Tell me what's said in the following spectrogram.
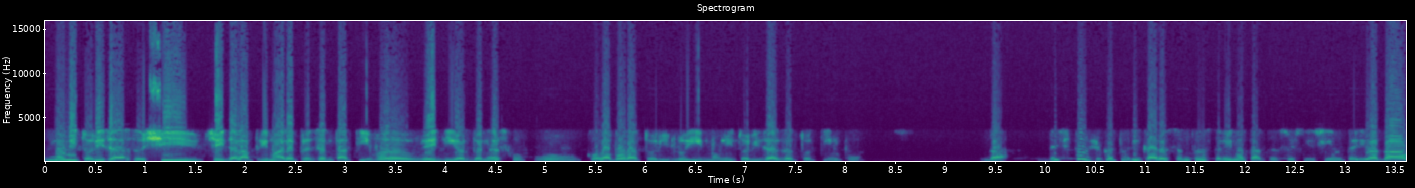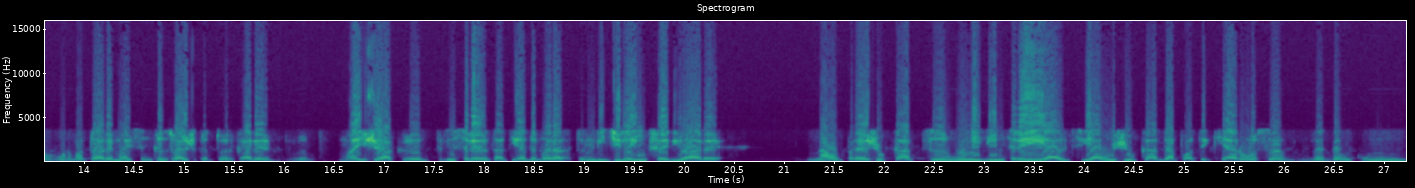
Monitorizează și cei de la prima reprezentativă, Edi Iordănescu cu colaboratorii lui, monitorizează tot timpul. Da. Deci toți jucătorii care sunt în străinătate. Să știți și în perioada următoare mai sunt câțiva jucători care uh, mai joacă prin străinătate, e adevărat, în ligile inferioare, n-au prea jucat, unii dintre ei alții au jucat, dar poate chiar o să vedem cum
